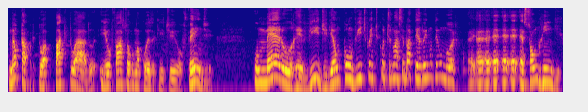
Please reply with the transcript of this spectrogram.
não está pactua- pactuado e eu faço alguma coisa que te ofende, o mero revide é um convite para a gente continuar se batendo, aí não tem humor. É, é- é- é- é só um ringue.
